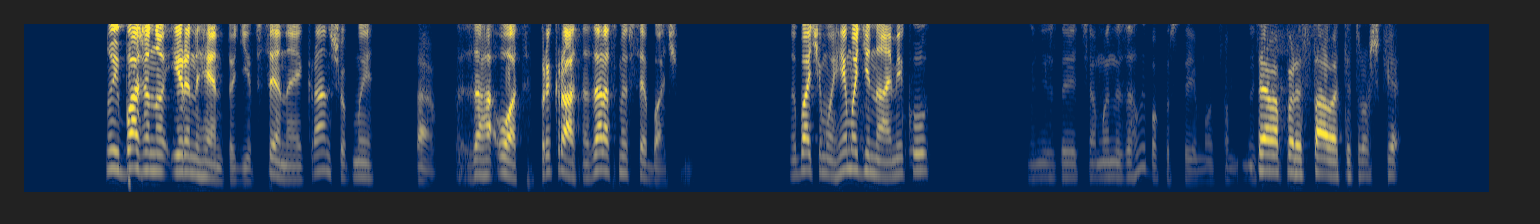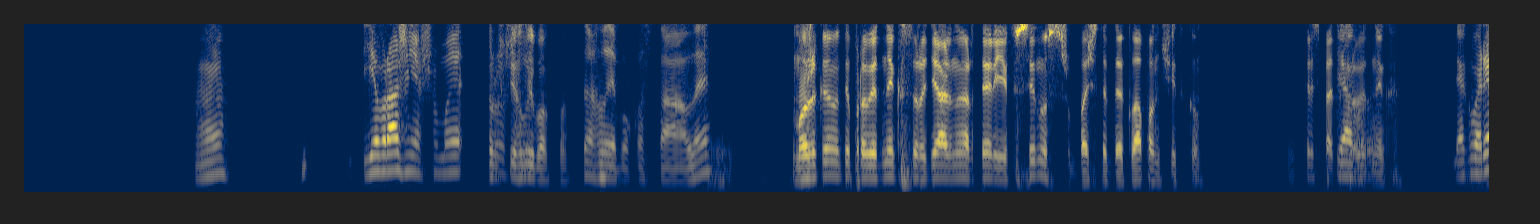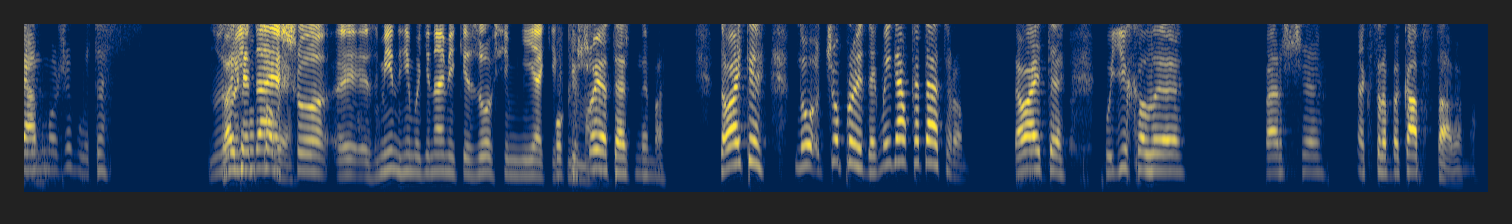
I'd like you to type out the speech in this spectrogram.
Ну і бажано і рентген тоді. Все на екран, щоб ми. Так. Зага... От, прекрасно. Зараз ми все бачимо. Ми бачимо гемодинаміку. Мені здається, ми не заглибоко стоїмо. Там, Треба переставити трошки. Е. Є враження, що ми трошки трошки. глибоко. заглибоко стали. Може кинути провідник з радіальної артерії в синус, щоб бачити, де клапан чітко. 35-й Я- провідник. Як варіант може бути. Ну, Давайте виглядає, попробуємо. що е, змін гемодинаміки зовсім ніяких Поки немає. що я теж не бачу. Давайте, ну, що провідник? Ми йдемо катетером. Давайте, поїхали. Перше екстра бекап ставимо.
